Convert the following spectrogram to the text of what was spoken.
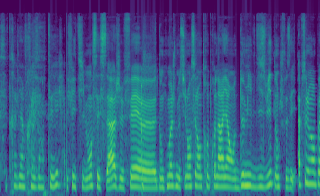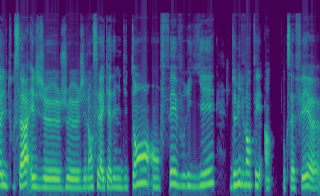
c'est très bien présenté. Effectivement, c'est ça. Je fais euh, donc moi, je me suis lancé l'entrepreneuriat en 2018, donc je faisais absolument pas du tout ça, et je, j'ai lancé l'Académie du Temps en février 2021. Donc ça fait euh,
